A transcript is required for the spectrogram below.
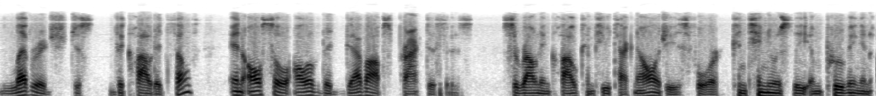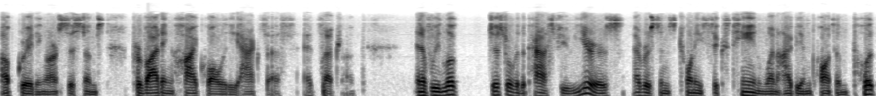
leverage just the cloud itself and also all of the DevOps practices surrounding cloud compute technologies for continuously improving and upgrading our systems, providing high quality access, etc. And if we look just over the past few years, ever since 2016, when IBM Quantum put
